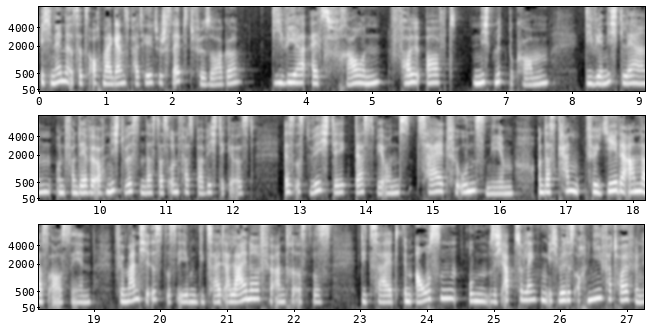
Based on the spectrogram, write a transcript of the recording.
ich nenne es jetzt auch mal ganz pathetisch Selbstfürsorge, die wir als Frauen voll oft nicht mitbekommen, die wir nicht lernen und von der wir auch nicht wissen, dass das unfassbar wichtig ist. Es ist wichtig, dass wir uns Zeit für uns nehmen und das kann für jede anders aussehen. Für manche ist es eben die Zeit alleine, für andere ist es die Zeit im Außen, um sich abzulenken. Ich will das auch nie verteufeln.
